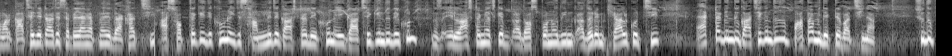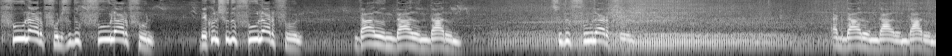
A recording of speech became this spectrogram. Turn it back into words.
আমার কাছে যেটা আছে সেটাই আমি আপনাদের দেখাচ্ছি। আর সব থেকে দেখুন, এই যে সামনে যে গাছটা দেখুন, এই গাছে কিন্তু দেখুন, এই লাস্ট আমি আজকে দশ পনেরো দিন ধরে আমি খেয়াল করছি, একটা কিন্তু গাছে কিন্তু পাতা আমি দেখতে পাচ্ছি না। শুধু ফুল আর ফুল, শুধু ফুল আর ফুল। দেখুন, শুধু ফুল আর ফুল। দারুণ দারুণ দারুণ। শুধু ফুল আর ফুল। এক দারুণ দারুণ দারুণ।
